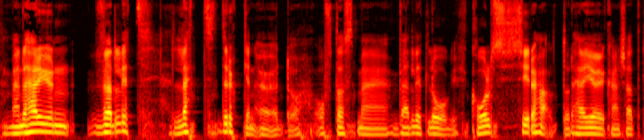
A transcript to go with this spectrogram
Men det här är ju en väldigt lättdrucken öl då, oftast med väldigt låg kolsyrehalt. Och det här gör ju kanske att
